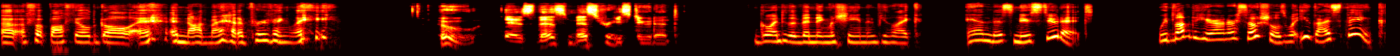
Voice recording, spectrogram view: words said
a, a football field goal and, and nod my head approvingly. Who is this mystery student? Go into the vending machine and be like, "And this new student." We'd love to hear on our socials what you guys think.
